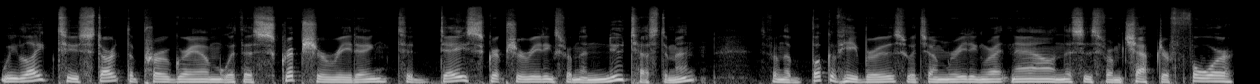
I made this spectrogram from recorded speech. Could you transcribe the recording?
We like to start the program with a scripture reading. Today's scripture readings from the New Testament. It's from the book of Hebrews, which I'm reading right now, and this is from chapter 4.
